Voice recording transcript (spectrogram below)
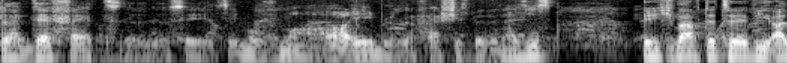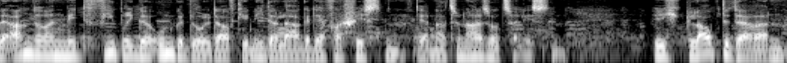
la défaite de, de ces, ces mouvements horribles de fascisme et de nazisme. Ich wartete wie alle anderen mit fiebriger Ungeduld auf die Niederlage der Faschisten, der Nationalsozialisten. Ich glaubte daran,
